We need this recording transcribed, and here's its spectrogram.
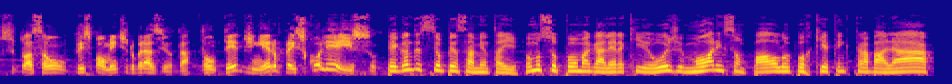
situação principalmente do Brasil, tá? Vão ter dinheiro pra escolher isso. Pegando esse seu pensamento aí, vamos supor uma galera que hoje mora em São Paulo porque tem que trabalhar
